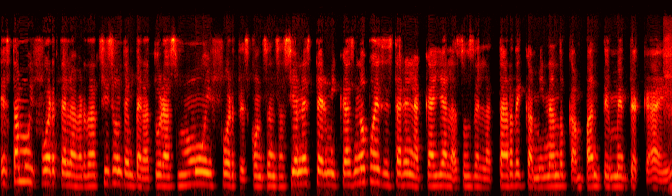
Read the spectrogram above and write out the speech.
Está muy fuerte, la verdad. Sí son temperaturas muy fuertes, con sensaciones térmicas. No puedes estar en la calle a las 2 de la tarde caminando campantemente acá, ¿eh?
